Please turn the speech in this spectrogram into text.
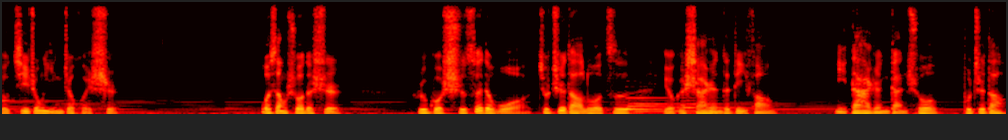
有集中营这回事。我想说的是。”如果十岁的我就知道洛兹有个杀人的地方，你大人敢说不知道？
